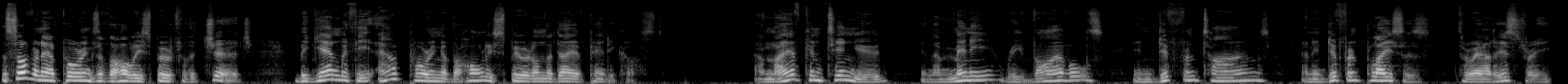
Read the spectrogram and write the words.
The sovereign outpourings of the Holy Spirit for the church began with the outpouring of the Holy Spirit on the day of Pentecost and they have continued in the many revivals in different times and in different places throughout history,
